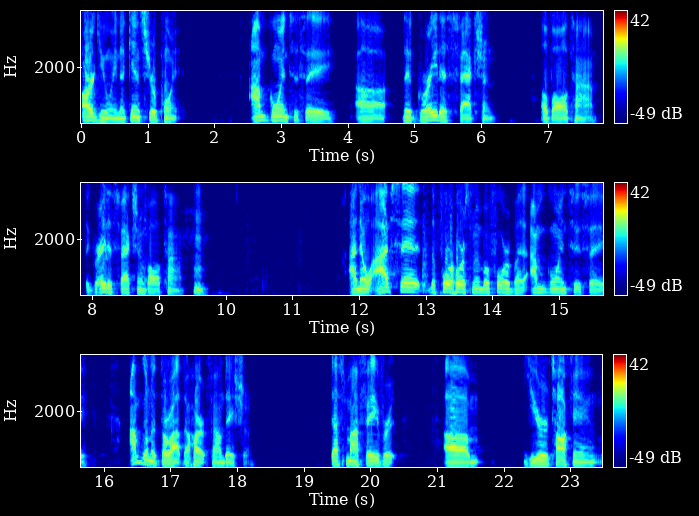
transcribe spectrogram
arguing against your point, I'm going to say uh, the greatest faction of all time. The greatest faction of all time. Hmm. I know I've said the Four Horsemen before, but I'm going to say I'm going to throw out the Hart Foundation. That's my favorite. Um, you're talking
